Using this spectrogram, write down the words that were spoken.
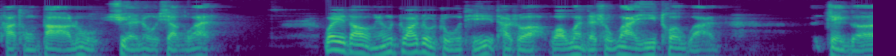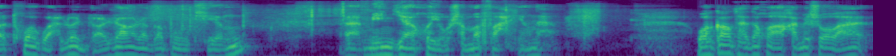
它同大陆血肉相关。魏道明抓住主题，他说：“我问的是，万一托管这个托管论者嚷嚷个不停。”呃，民间会有什么反应呢？我刚才的话还没说完。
